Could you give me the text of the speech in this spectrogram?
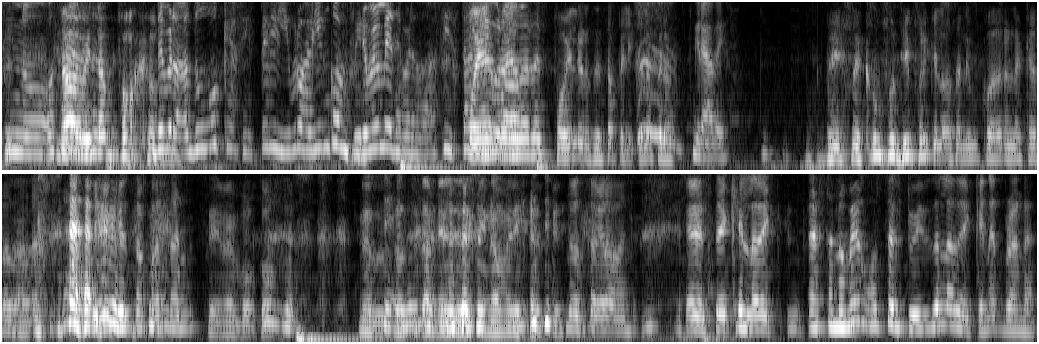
Sí, no, o No, sea. a mí tampoco. De verdad dudo que así este libro. Alguien confírmeme, de verdad, así está Voy, el a- libro. voy a dar spoilers de esa película, pero Grave. Me, me confundí porque luego salió un cuadro en la cara de Ah. ahora. Dije, ¿qué está pasando? Sí, me enfocó. Me asustaste también. Yo dije, no me digas que. No está grabando. Este, que la de. Hasta no me gusta el twist de la de Kenneth Branagh.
